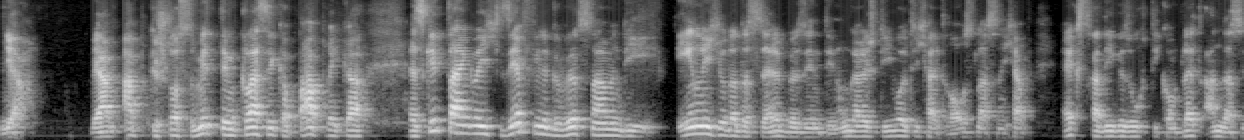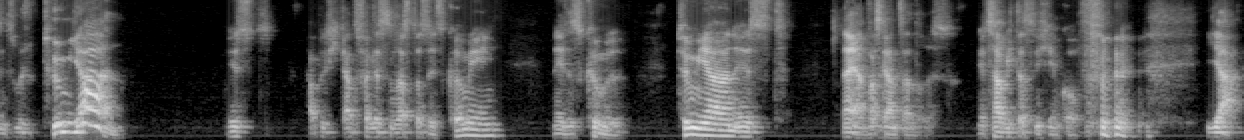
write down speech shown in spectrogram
Ja, wir haben abgeschlossen mit dem Klassiker Paprika. Es gibt eigentlich sehr viele Gewürznamen, die ähnlich oder dasselbe sind. In Ungarisch, die wollte ich halt rauslassen. Ich habe extra die gesucht, die komplett anders sind. Zum Beispiel Thymian ist, habe ich ganz vergessen, was das ist. Kümmel? Nee, das ist Kümmel. Thymian ist, naja, was ganz anderes. Jetzt habe ich das nicht im Kopf. ja,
